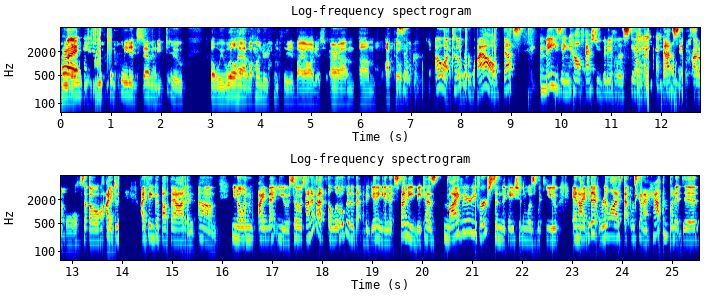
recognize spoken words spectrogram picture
right. only, we've completed 72. but we will have 100 completed by August or um, um, October. So- oh, October. Wow. That's amazing how fast you've been able to scale that. That's incredible. So I Yeah. just, I think about that. And, um, you know, when I met you, so it's kind of at a little bit of that beginning. And it's funny because my very first syndication was with you, and I didn't realize that was going to happen when it did.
